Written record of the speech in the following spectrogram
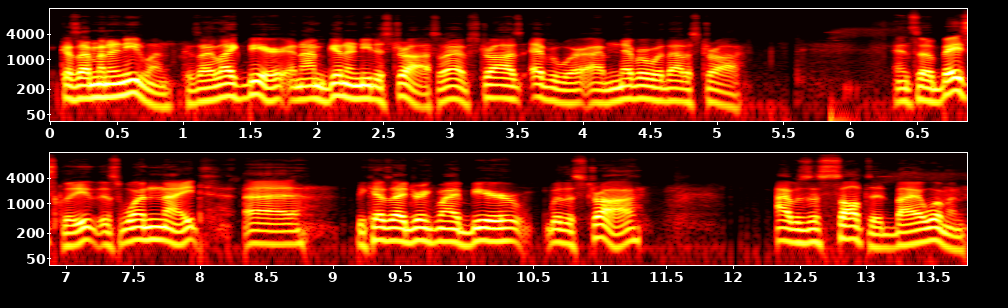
because I'm gonna need one because I like beer and I'm gonna need a straw. So I have straws everywhere. I'm never without a straw. And so basically, this one night, uh, because I drink my beer with a straw, I was assaulted by a woman.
